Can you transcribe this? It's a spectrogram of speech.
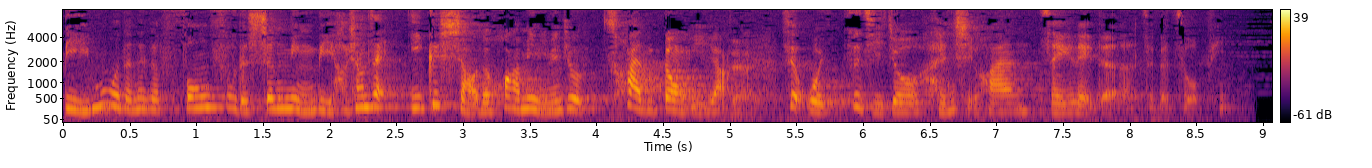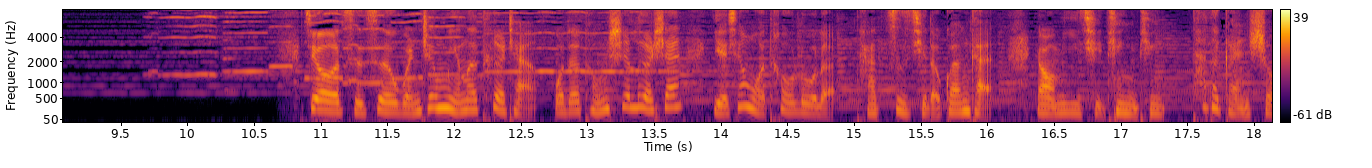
笔墨的那个丰富的生命力，好像在一个小的画面里面就窜动一样。对，所以我自己就很喜欢这一类的这个作品。就此次文征明的特展，我的同事乐山也向我透露了他自己的观感，让我们一起听一听他的感受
